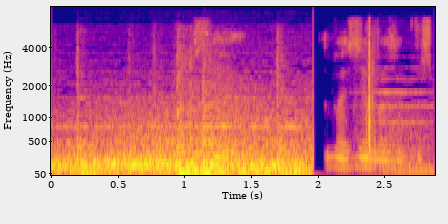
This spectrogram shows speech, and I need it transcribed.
Всім спасибо за просмотр.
